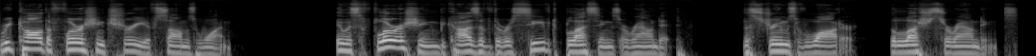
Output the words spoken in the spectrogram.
Recall the flourishing tree of Psalms 1. It was flourishing because of the received blessings around it, the streams of water, the lush surroundings.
